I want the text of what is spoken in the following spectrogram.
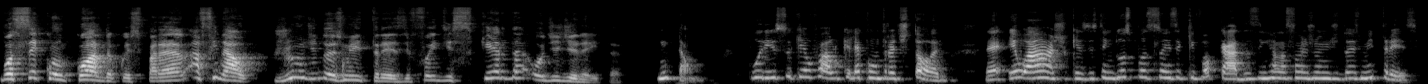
Você concorda com esse paralelo? Afinal, junho de 2013 foi de esquerda ou de direita? Então, por isso que eu falo que ele é contraditório. Né? Eu acho que existem duas posições equivocadas em relação a junho de 2013,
